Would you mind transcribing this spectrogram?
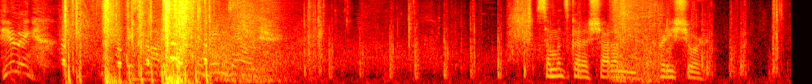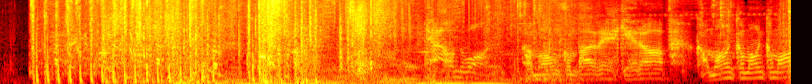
Healing. They spotted. I've been down. Someone's got a shot on me. Pretty sure. Down one. Come on, compadre. Get up. Come on, come on, come on.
